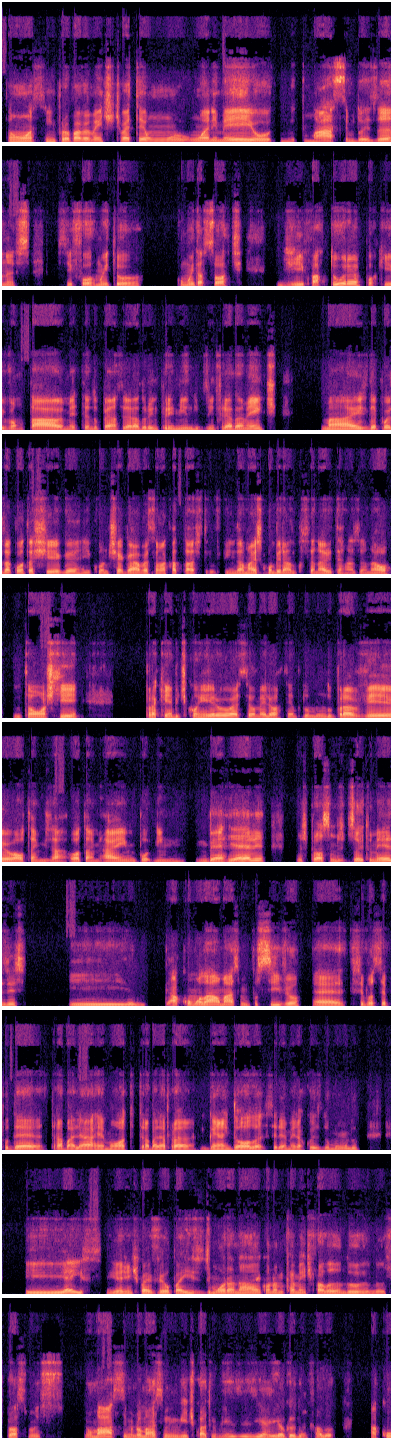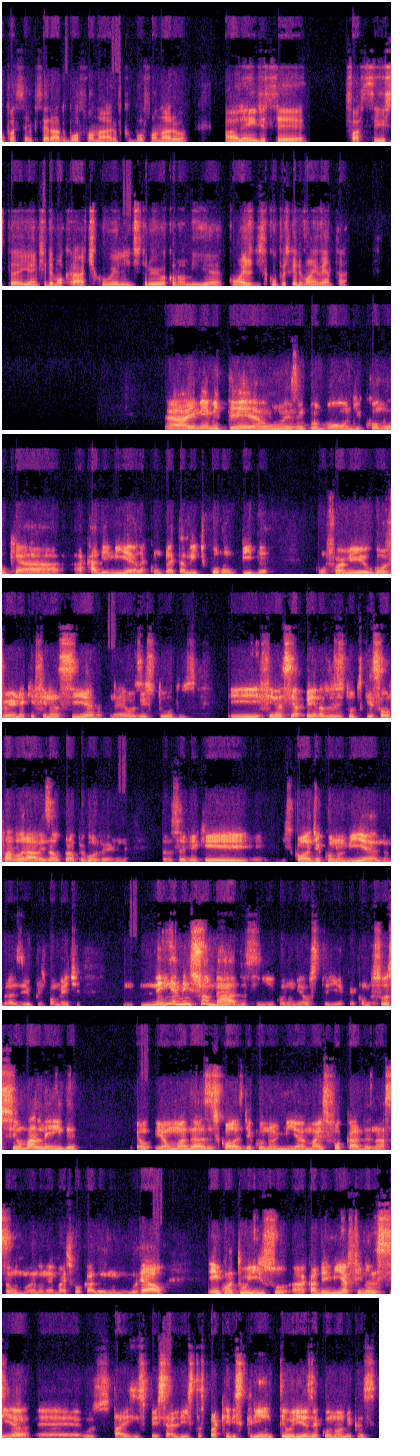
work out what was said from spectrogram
Então, assim, provavelmente a gente vai ter um, um ano e meio, no máximo dois anos, se for muito, com muita sorte, de fartura, porque vão estar tá metendo o pé no acelerador, imprimindo desenfreadamente, mas depois a conta chega e quando chegar vai ser uma catástrofe, ainda mais combinado com o cenário internacional. Então acho que para quem é bitcoinheiro, vai ser o melhor tempo do mundo para ver o all-time all -time high em, em, em BRL nos próximos 18 meses e acumular o máximo possível. É, se você puder trabalhar remoto, trabalhar para ganhar em dólar, seria a melhor coisa do mundo. E é isso. E a gente vai ver o país desmoronar economicamente falando nos próximos, no máximo, no máximo em 24 meses. E aí é o que o Dum falou. A culpa sempre será do Bolsonaro, porque o Bolsonaro, além de ser fascista e antidemocrático, ele destruiu a economia com as desculpas que ele vai inventar. A MMT é um exemplo bom de como que a academia ela é completamente corrompida conforme o governo é que financia né, os estudos e financia apenas os estudos que são favoráveis ao próprio governo. Né? Então você vê que escola de economia no Brasil, principalmente, nem é mencionado assim economia austríaca, é como se fosse uma lenda. É, é uma das escolas de economia mais focadas na ação humana, né, mais focadas no mundo real. Enquanto isso, a academia financia é, os tais especialistas para que eles criem teorias econômicas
